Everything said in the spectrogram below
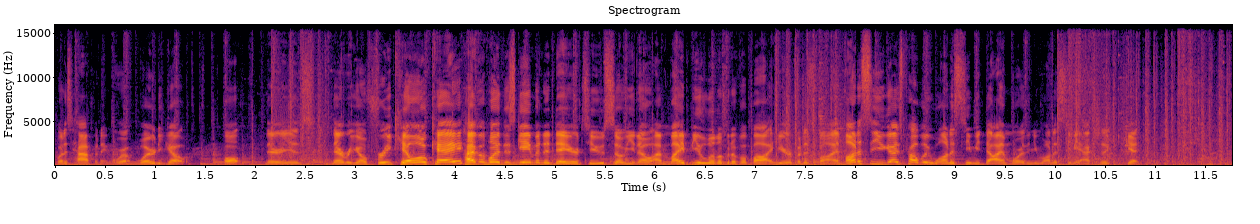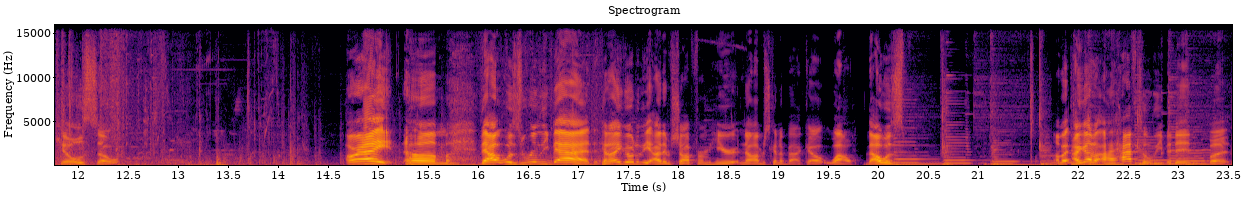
What is happening? Where, where'd he go? Oh, there he is. There we go. Free kill. Okay. I haven't played this game in a day or two, so, you know, I might be a little bit of a bot here, but it's fine. Honestly, you guys probably want to see me die more than you want to see me actually get kills, so... All right, um, that was really bad. Can I go to the item shop from here? No, I'm just gonna back out. Wow, that was I gotta, I have to leave it in, but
